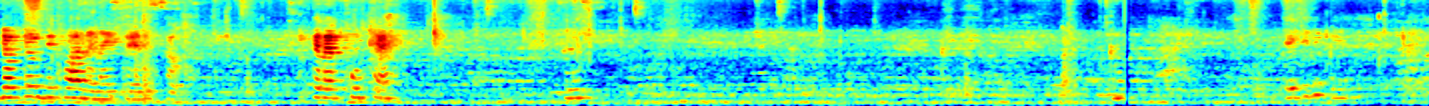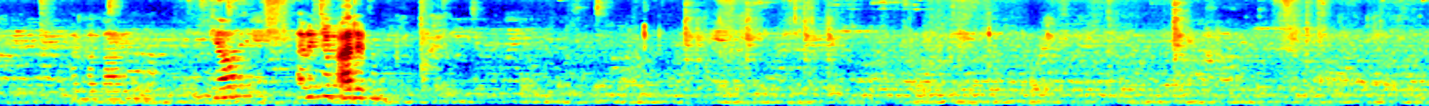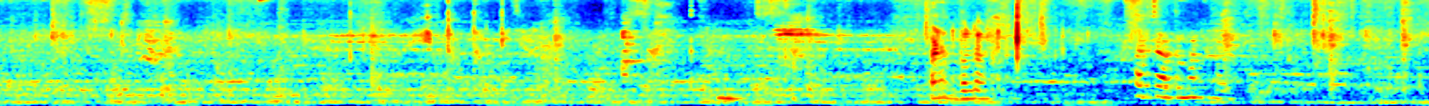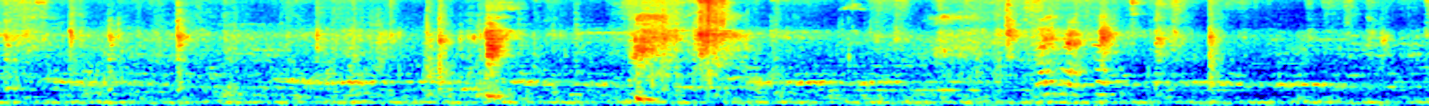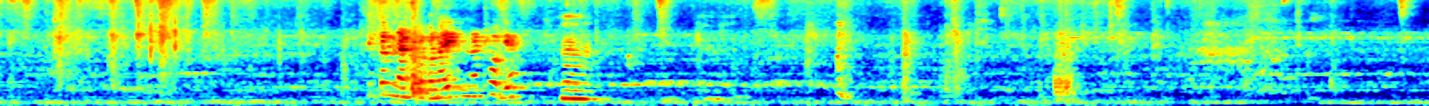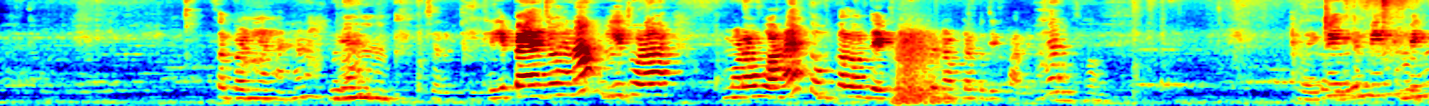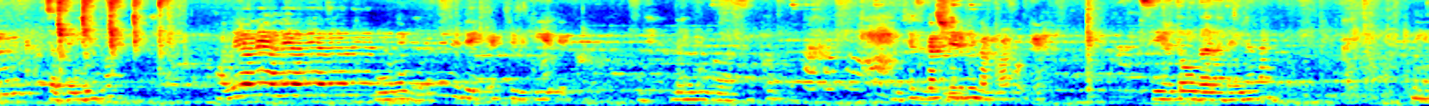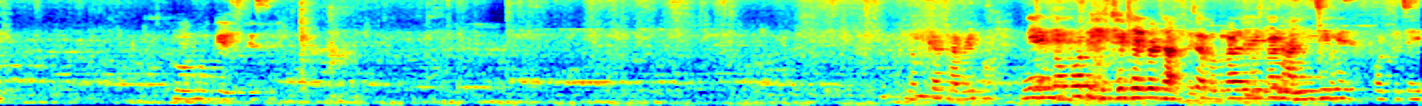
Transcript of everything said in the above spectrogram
Doctor दिखवा देना इस पे इसको। कलर फुट है। बता रही हूँ। क्या हो रहा है? अरे चुप। अरे पढ़त बोलो। अच्छा तो मत कितना मिनट का बना एक मिनट हो गया। हम्म। सब बढ़िया है है ना? बढ़िया हम्म। चलो ठीक है। ये पैर जो है ना ये थोड़ा मुड़ा हुआ है तो कल और देख लेंगे फिर डॉक्टर को दिखा लेंगे है। तो पिंक पिंक पिंक अरे अरे अरे अरे अरे अरे देख। एक्टिविटी ये देख। इसका सिर भी लंबा हो गया। सिर तो उधर आ नहीं रहा गोल हो गया इसके से तुम क्या कर रही हो? नहीं तो फ़ोटो ठेठे पे डाल दे चलो, बना दे, नानी जी के फ़ोटो चाहिए।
